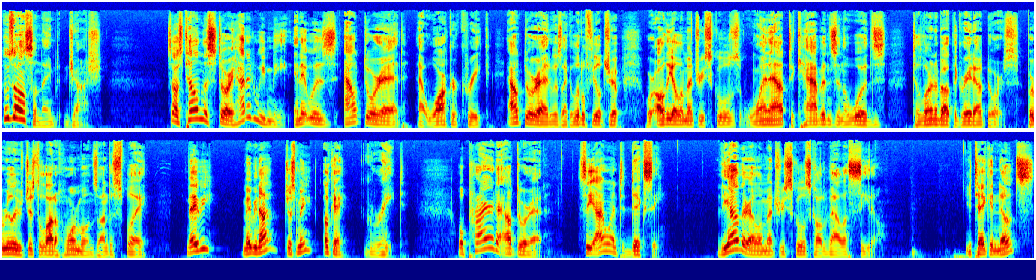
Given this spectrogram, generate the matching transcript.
who's also named Josh. So I was telling this story. How did we meet? And it was outdoor ed at Walker Creek. Outdoor ed was like a little field trip where all the elementary schools went out to cabins in the woods to learn about the great outdoors. But really, it was just a lot of hormones on display. Maybe, maybe not. Just me? Okay, great. Well, prior to outdoor ed, see, I went to Dixie. The other elementary school is called Vallecito. You taking notes?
